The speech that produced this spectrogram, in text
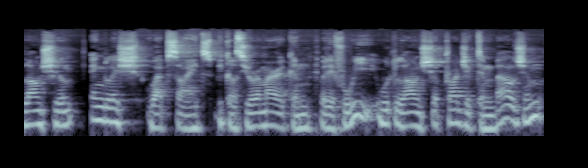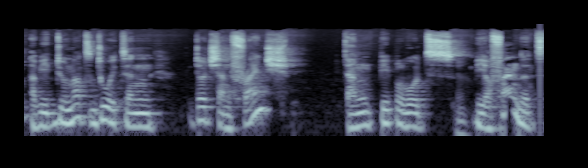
launch an English website because you're American. But if we would launch a project in Belgium and we do not do it in Dutch and French, then people would be offended.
